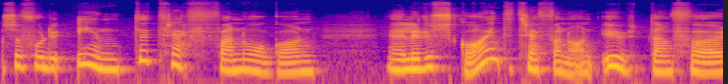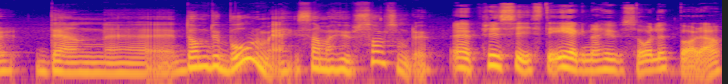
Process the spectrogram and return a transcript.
så får du inte träffa någon eller du ska inte träffa någon utanför den, eh, de du bor med i samma hushåll som du. eh, precis, det egna hushållet bara.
